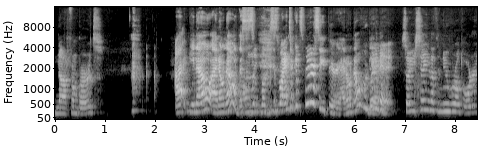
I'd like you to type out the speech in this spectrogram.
Not from birds. I, you know, I don't know. This Only- is well, this is why it's a conspiracy theory. I don't know who Wait did Wait a minute. So you're saying that the New World Order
